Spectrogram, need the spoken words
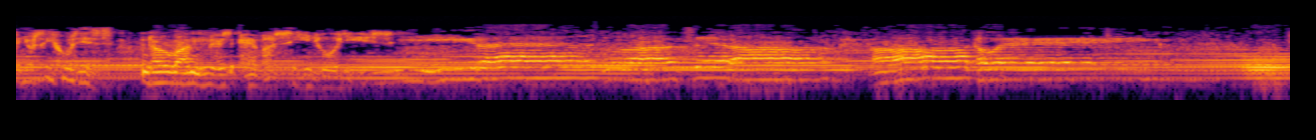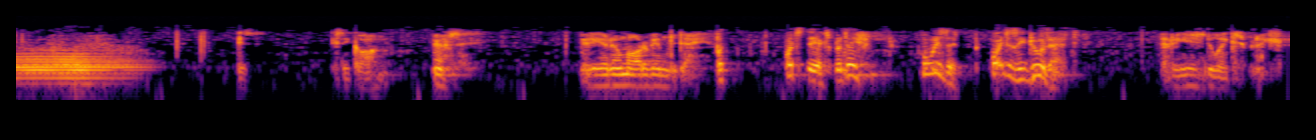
Can you see who it is? No one has ever seen who it is. Iret laxera acque Is, is he gone? Yes. We'll hear no more of him today. But what's the explanation? Who is it? Why does he do that? There is no explanation.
